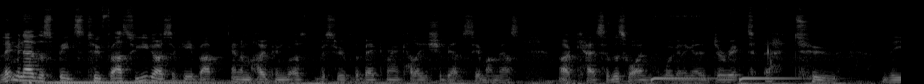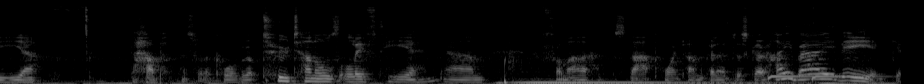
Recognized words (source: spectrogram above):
Let me know the speed's too fast for you guys to keep up, and I'm hoping, with the background color, you should be able to see my mouse. Okay, so this one we're going to go direct uh, to the uh, the hub. That's what I call. It. We've got two tunnels left here um, from our start point. I'm going to just go, hey, babe, there you go.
